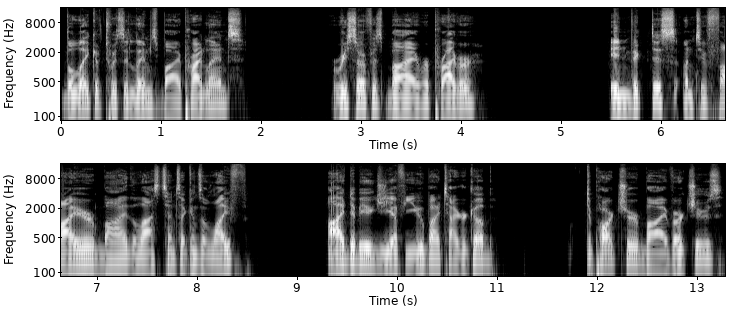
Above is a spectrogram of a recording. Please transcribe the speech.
The Lake of Twisted Limbs by Pridelands, Resurface by Repriver, Invictus Unto Fire by The Last 10 Seconds of Life, IWGFU by Tiger Cub, Departure by Virtues,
